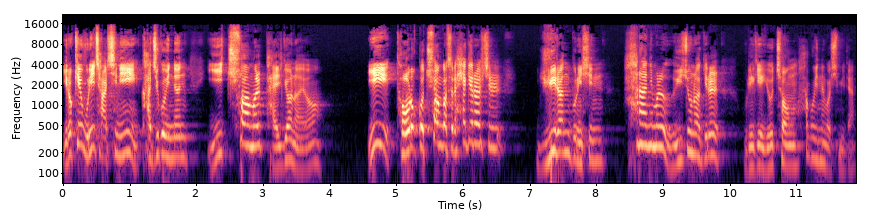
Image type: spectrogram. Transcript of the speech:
이렇게 우리 자신이 가지고 있는 이 추함을 발견하여 이 더럽고 추한 것을 해결하실 유일한 분이신 하나님을 의존하기를 우리에게 요청하고 있는 것입니다.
